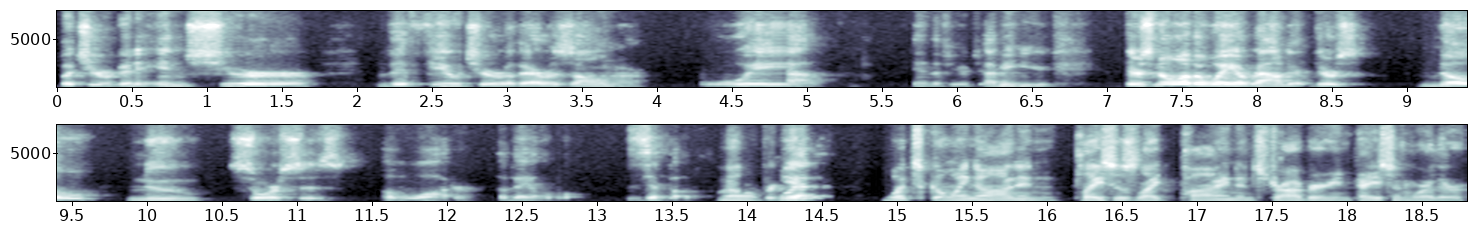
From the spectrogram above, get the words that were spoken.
but you're going to ensure the future of Arizona way out in the future. I mean, you, there's no other way around it. There's no new sources of water available. Zippo. well, Forget what, it. what's going on in places like Pine and Strawberry and Payson where their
